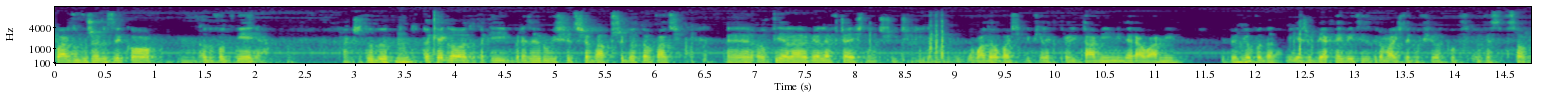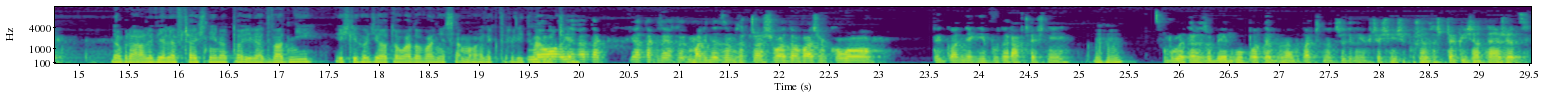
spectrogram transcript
bardzo duże ryzyko mm, odwodnienia. Także do, do, mhm. do, takiego, do takiej imprezy się trzeba przygotować e, o wiele, wiele wcześniej, czyli, czyli ładować jakimiś elektrolitami, minerałami, węglowodanami, żeby jak najwięcej zgromadzić tego w środku w, w, sobie. Dobra, ale wiele wcześniej, no to ile? Dwa dni, jeśli chodzi o to ładowanie samo elektrolitami? No, czy... ja tak, ja tak magnezem zacząłem się ładować około tygodnia, jak nie półtora wcześniej. Mhm. W ogóle też zrobiłem głupotę, bo na dwa czy na trzy tygodnie wcześniej się poszedłem zaszczepić na tężec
